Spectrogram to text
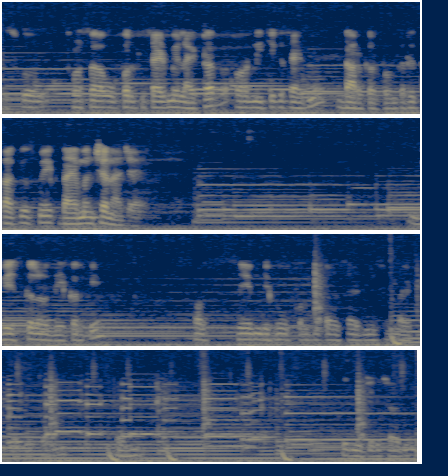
इसको थोड़ा सा ऊपर की साइड में लाइटर और नीचे की साइड में डार्कर टोन करें, ताकि उसमें एक डायमेंशन आ जाए। बेस कलर दे करके। और सेम देखो ऊपर की साइड में लाइट नीचे की साइड में।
